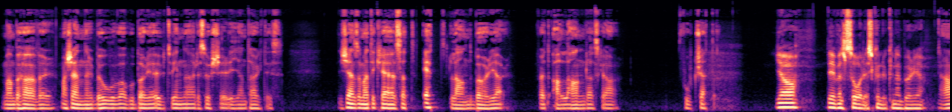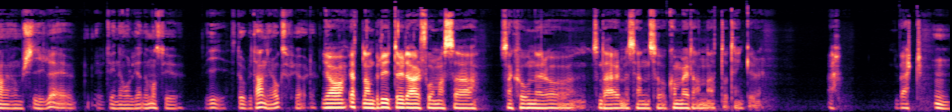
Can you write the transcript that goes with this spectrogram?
man behöver, man känner behov av att börja utvinna resurser i Antarktis. Det känns som att det krävs att ett land börjar för att alla andra ska fortsätta. Ja, det är väl så det skulle kunna börja. Ja, om Chile utvinner olja, då måste ju vi, Storbritannien, också få göra det. Ja, ett land bryter det där, får massa sanktioner och sådär, men sen så kommer ett annat och tänker, ah, värt. Mm.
